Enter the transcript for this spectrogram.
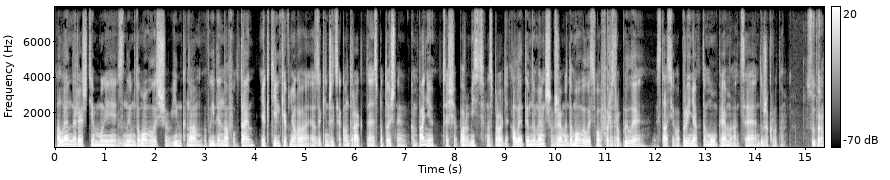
але нарешті ми з ним домовилися, що він к нам вийде на full-time, як тільки в нього закінчиться контракт з поточною компанією. Це ще пару місяців насправді, але тим не менше, вже ми домовились, офер зробили. Стас його прийняв, тому прямо це дуже круто. Супер.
